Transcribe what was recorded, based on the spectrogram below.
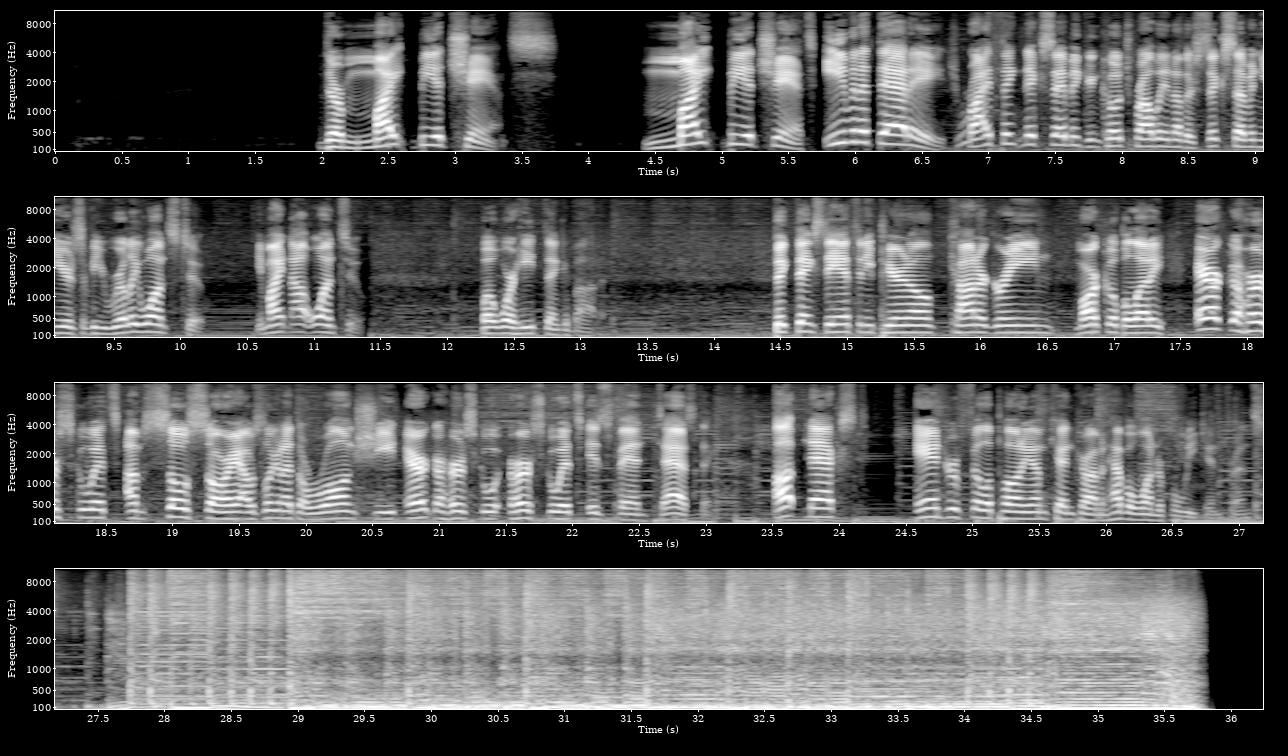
There might be a chance might be a chance, even at that age, where I think Nick Saban can coach probably another six, seven years if he really wants to. He might not want to, but where he'd think about it. Big thanks to Anthony Pierno, Connor Green, Marco Belletti, Erica Herskowitz. I'm so sorry. I was looking at the wrong sheet. Erica Herskowitz is fantastic. Up next, Andrew Fillipponi. I'm Ken Carman. Have a wonderful weekend, friends.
